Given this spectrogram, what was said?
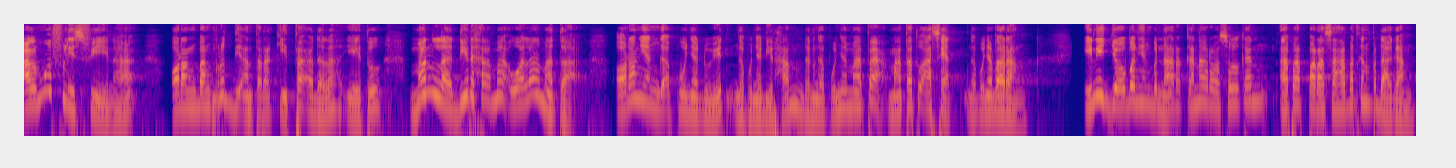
al-muflis fina, orang bangkrut di antara kita adalah yaitu man la dirhama wala mata. Orang yang nggak punya duit, nggak punya dirham dan nggak punya mata. Mata tuh aset, nggak punya barang. Ini jawaban yang benar karena Rasul kan apa para sahabat kan pedagang.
